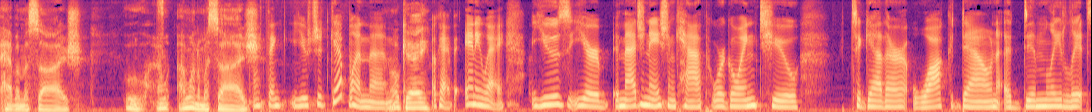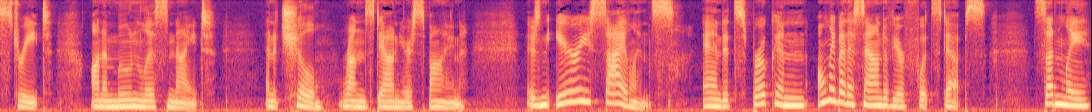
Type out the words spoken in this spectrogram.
have a massage. Ooh, I, I want a massage. I think you should get one then. Okay. Okay, but anyway, use your imagination cap. We're going to together walk down a dimly lit street on a moonless night, and a chill runs down your spine. There's an eerie silence, and it's broken only by the sound of your footsteps. Suddenly,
